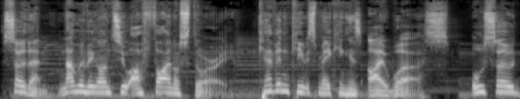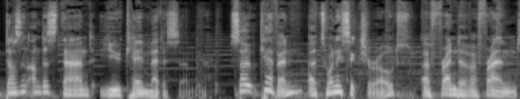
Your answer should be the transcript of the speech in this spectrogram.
So then, now moving on to our final story. Kevin keeps making his eye worse also doesn't understand UK medicine. So, Kevin, a 26 year old, a friend of a friend,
